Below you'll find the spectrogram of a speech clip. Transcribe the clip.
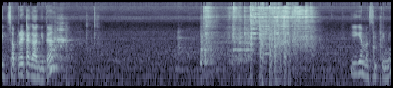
ಇದು ಸಪ್ರೇಟಾಗಿ ಆಗಿದೆ. ಹೀಗೆ ಮಸಿತೀನಿ.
